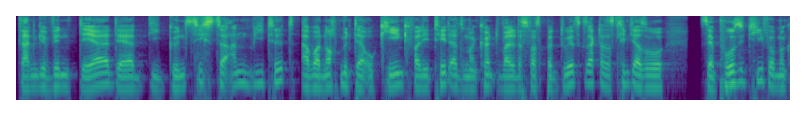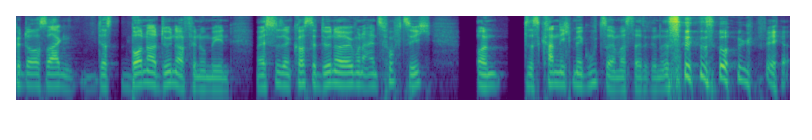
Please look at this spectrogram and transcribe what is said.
dann gewinnt der, der die günstigste anbietet, aber noch mit der okayen Qualität. Also man könnte, weil das, was du jetzt gesagt hast, das klingt ja so sehr positiv, aber man könnte auch sagen, das Bonner Döner-Phänomen. Weißt du, dann kostet Döner irgendwann 1,50 und das kann nicht mehr gut sein, was da drin ist. so ungefähr.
